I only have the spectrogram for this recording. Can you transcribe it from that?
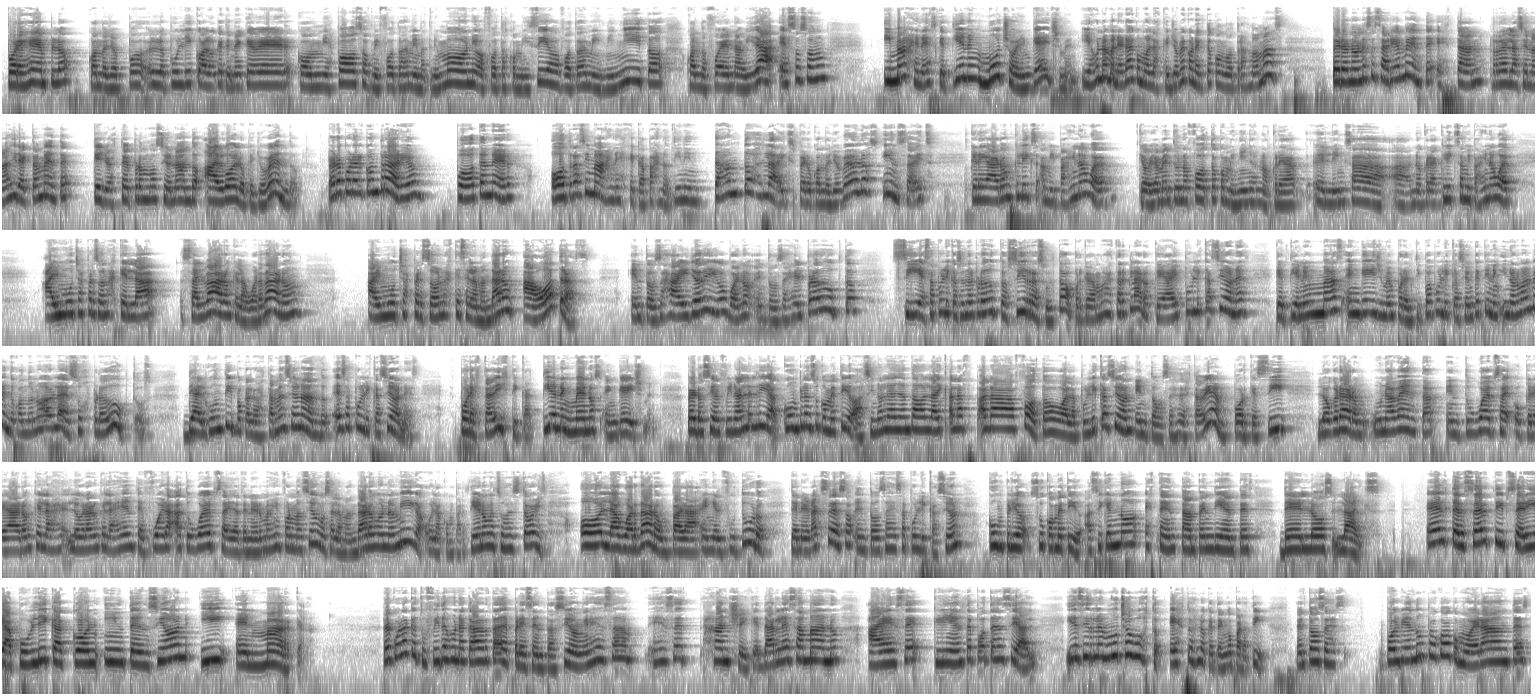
Por ejemplo, cuando yo lo publico algo que tiene que ver con mi esposo, mis fotos de mi matrimonio, o fotos con mis hijos, fotos de mis niñitos, cuando fue Navidad, esos son imágenes que tienen mucho engagement y es una manera como las que yo me conecto con otras mamás pero no necesariamente están relacionadas directamente que yo esté promocionando algo de lo que yo vendo. Pero por el contrario, puedo tener otras imágenes que capaz no tienen tantos likes, pero cuando yo veo los insights, crearon clics a mi página web, que obviamente una foto con mis niños no crea eh, links a, no crea clics a mi página web. Hay muchas personas que la salvaron, que la guardaron. Hay muchas personas que se la mandaron a otras entonces ahí yo digo, bueno, entonces el producto, sí, esa publicación del producto sí resultó, porque vamos a estar claros que hay publicaciones que tienen más engagement por el tipo de publicación que tienen y normalmente cuando uno habla de sus productos, de algún tipo que los está mencionando, esas publicaciones, por estadística, tienen menos engagement. Pero si al final del día cumplen su cometido, así no le hayan dado like a la, a la foto o a la publicación, entonces está bien, porque si lograron una venta en tu website o crearon que la, lograron que la gente fuera a tu website a tener más información o se la mandaron a una amiga o la compartieron en sus stories o la guardaron para en el futuro tener acceso, entonces esa publicación cumplió su cometido. Así que no estén tan pendientes de los likes. El tercer tip sería publica con intención y en marca. Recuerda que tu feed es una carta de presentación, es, ese handshake, darle esa mano a ese cliente potencial y decirle mucho gusto, esto es lo que tengo para ti. Entonces, volviendo un poco a como era antes,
